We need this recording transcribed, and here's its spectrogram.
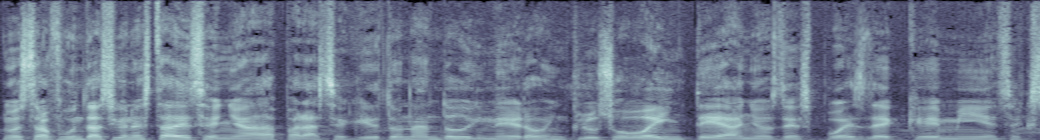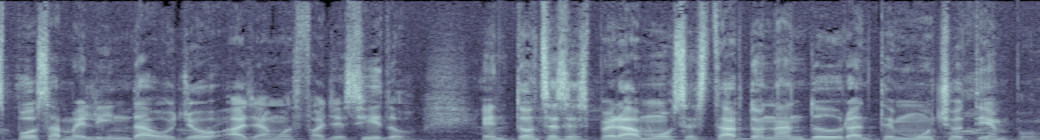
Nuestra fundación está diseñada para seguir donando dinero incluso 20 años después de que mi ex esposa Melinda o yo hayamos fallecido. Entonces esperamos estar donando durante mucho tiempo.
